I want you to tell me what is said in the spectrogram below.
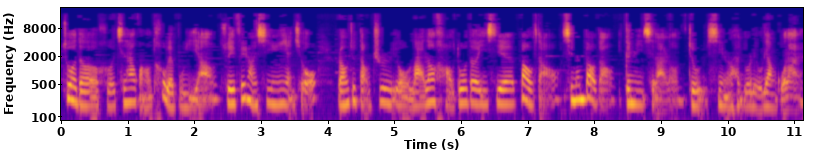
做的和其他广告特别不一样，所以非常吸引眼球，然后就导致有来了好多的一些报道、新闻报道跟着一起来了，就吸引了很多流量过来。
